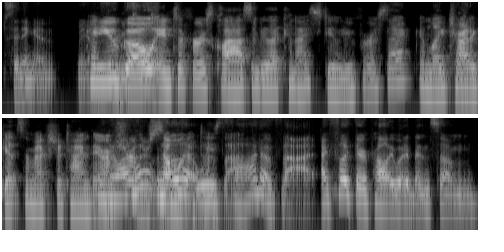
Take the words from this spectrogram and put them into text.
sitting in you know, can you go into first class and be like, "Can I steal you for a sec?" and like try to get some extra time there? Know, I'm sure there's someone that, that does we that. Thought of that. I feel like there probably would have been some.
